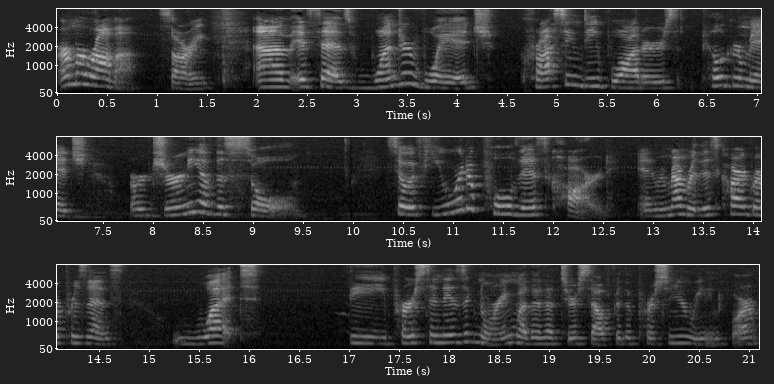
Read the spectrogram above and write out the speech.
Urmarama. Sorry. Um, it says Wonder Voyage, Crossing Deep Waters, Pilgrimage, or Journey of the Soul. So if you were to pull this card, and remember this card represents what the person is ignoring, whether that's yourself or the person you're reading for,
